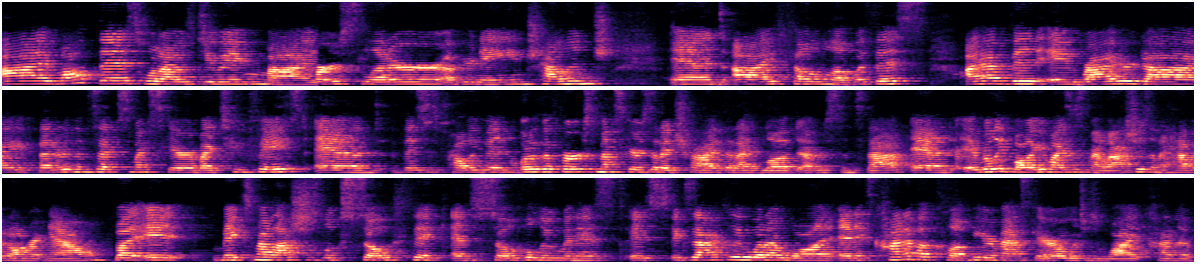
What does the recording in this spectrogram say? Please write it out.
I bought this when I was doing my first letter of your name challenge and I fell in love with this. I have been a ride or die Better Than Sex mascara by Too Faced and this has probably been one of the first mascaras that I tried that I've loved ever since that. And it really volumizes my lashes and I have it on right now. But it makes my lashes look so thick and so voluminous. It's exactly what I want and it's kind of a clumpier mascara which is why it kind of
